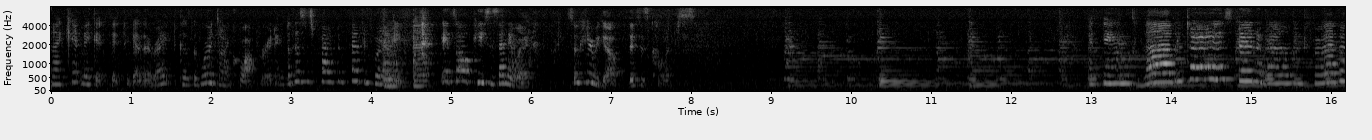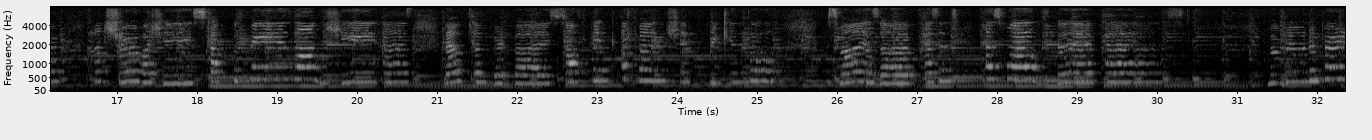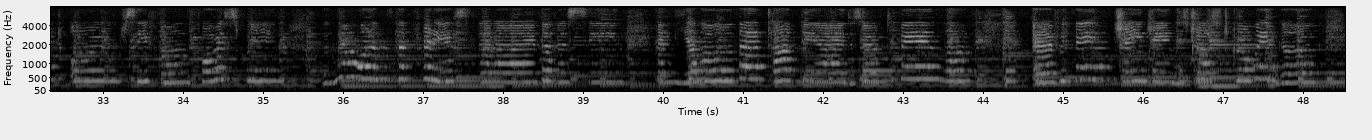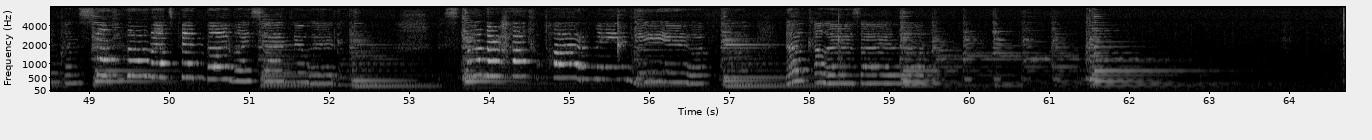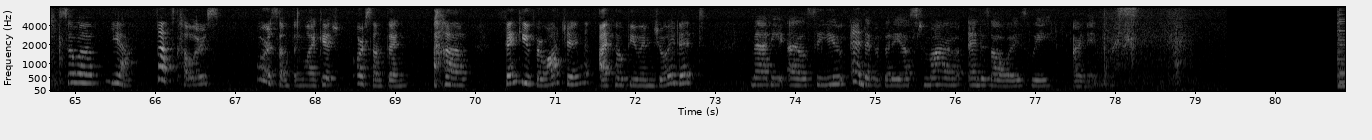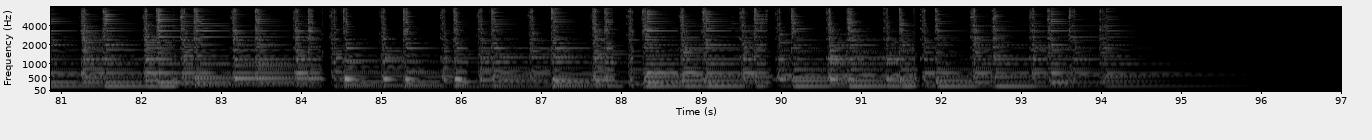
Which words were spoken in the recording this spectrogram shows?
and I can't make it fit together, right? Because the words aren't cooperating. But this is probably February. It's all pieces anyway. So here we go. This is colors. I think lavender's forest So, uh, yeah, that's colors. Or something like it. Or something. Uh, thank you for watching. I hope you enjoyed it. Maddy, I will see you and everybody else tomorrow. And as always, we are nameless.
